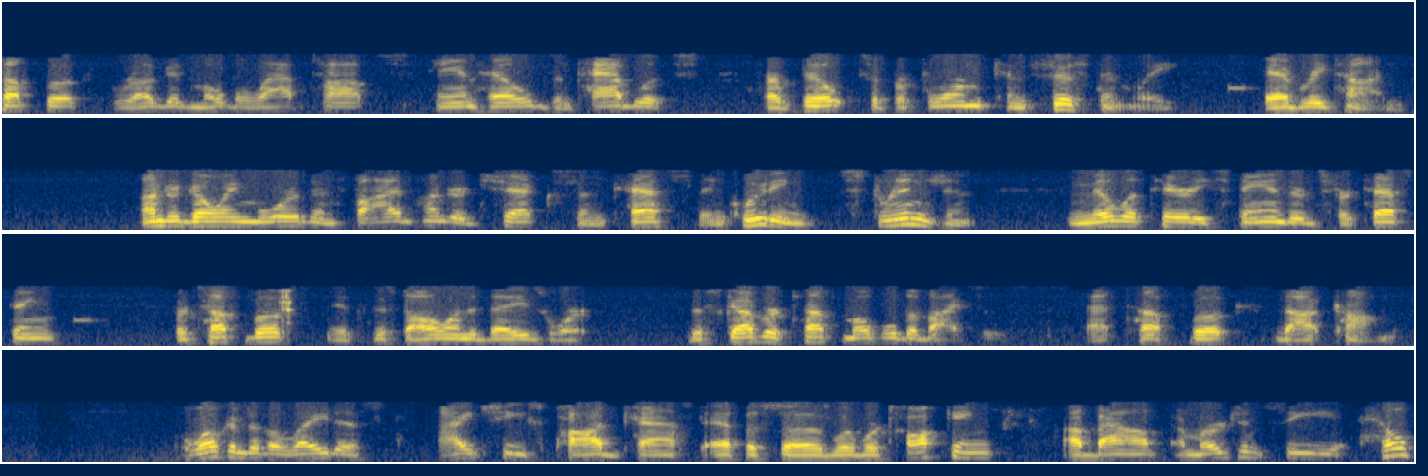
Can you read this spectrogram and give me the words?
Toughbook rugged mobile laptops, handhelds, and tablets are built to perform consistently every time. Undergoing more than 500 checks and tests, including stringent military standards for testing, for Toughbook, it's just all in a day's work. Discover tough mobile devices at toughbook.com. Welcome to the latest iChiefs podcast episode where we're talking about emergency health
